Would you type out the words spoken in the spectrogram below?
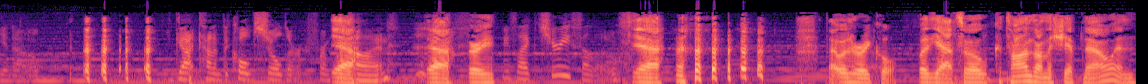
you know got kind of the cold shoulder from Yeah. Khan. Yeah, very. He's like, cheery fellow. Yeah. that was very cool. But yeah, so Catan's on the ship now, and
